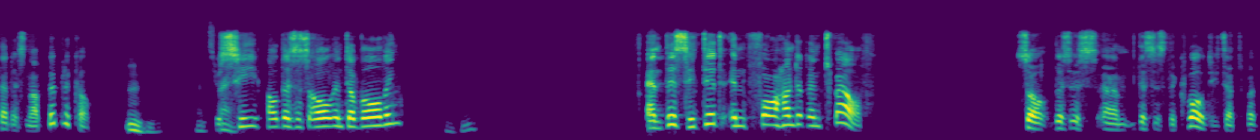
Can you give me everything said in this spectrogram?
that is not biblical. Mhm. That's You right. see how this is all intervolving? Mhm. and this he did in 412 so this is um, this is the quote he said but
